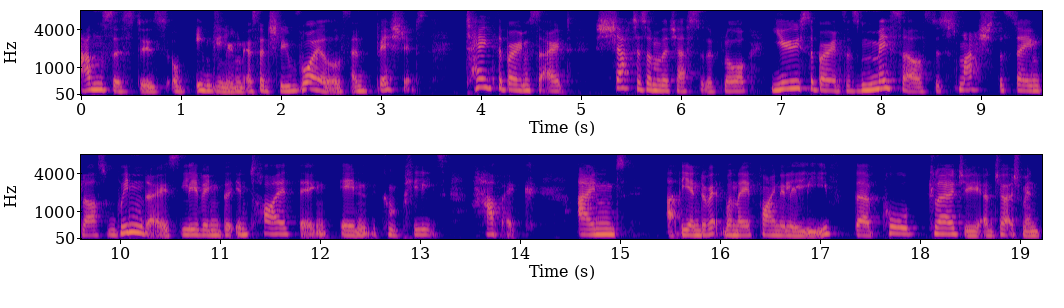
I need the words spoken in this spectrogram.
ancestors of England, mm. essentially royals and bishops. Take the bones out, shatter some of the chests to the floor, use the bones as missiles to smash the stained glass windows, leaving the entire thing in complete havoc. And at the end of it, when they finally leave, the poor clergy and churchmen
